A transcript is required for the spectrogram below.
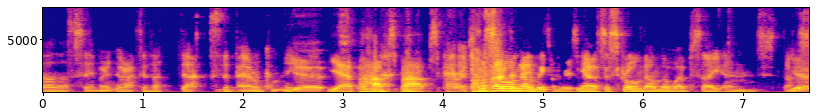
Oh, that's Saber Interactive. That, that's the parent company. Yeah, Yeah, perhaps, perhaps, perhaps. I'm I've heard the scrolling name down for the, some reason. yeah, I was just scrolling down the website and that's Yeah.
